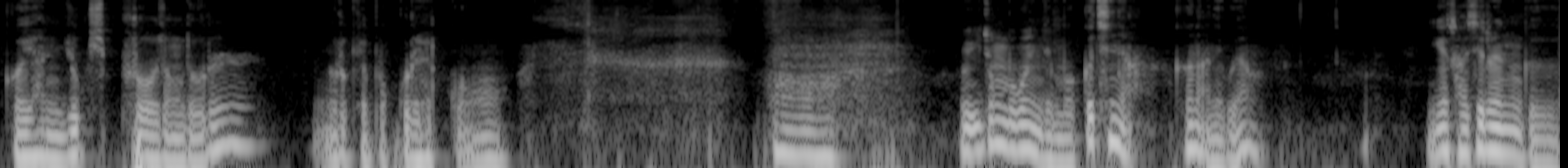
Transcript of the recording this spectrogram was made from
거의 한 60% 정도를 이렇게 복구를 했고 어, 이 종목은 이제 뭐 끝이냐 그건 아니고요. 이게 사실은 그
